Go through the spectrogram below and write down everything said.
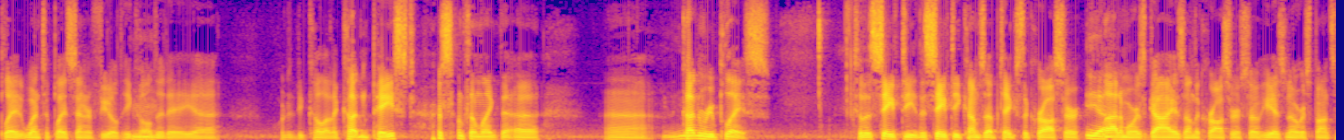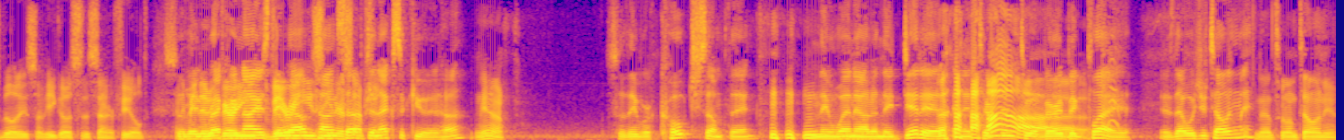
played went to play center field. He called Mm-hmm. it a uh, what did he call it? A cut and paste or something like that. Uh, uh, Cut and replace. So the safety the safety comes up, takes the crosser. Yeah. Lattimore's guy is on the crosser, so he has no responsibility. So he goes to the center field. so And they very- recognized very the route easy concept interception. and executed it, huh? Yeah, So they were coached something, and they went out and they did it, and it turned into a very big play. Is that what you're telling me? that's what I'm telling you.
